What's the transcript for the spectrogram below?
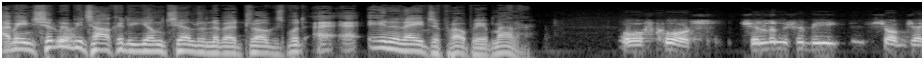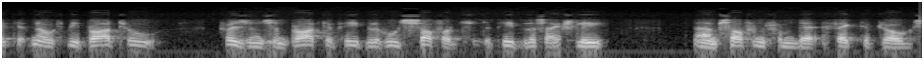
I mean, should we be talking to young children about drugs, but uh, uh, in an age-appropriate manner? Oh, of course. Children should be subjected now to be brought to prisons and brought to people who suffered, the people that's actually um, suffering from the effect of drugs.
